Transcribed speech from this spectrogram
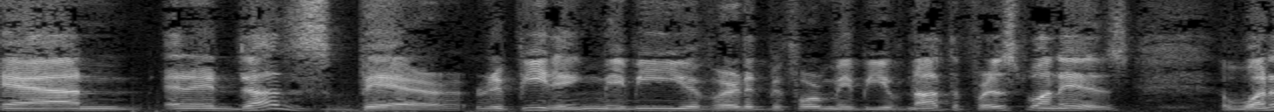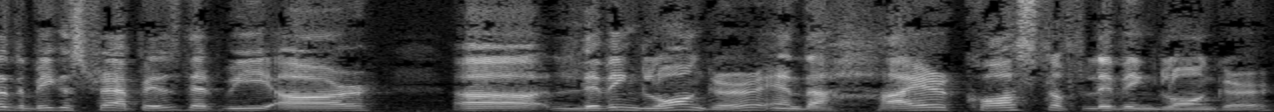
and and it does bear repeating. Maybe you have heard it before, maybe you've not. The first one is one of the biggest trap is that we are uh, living longer, and the higher cost of living longer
